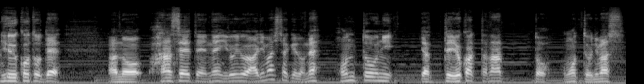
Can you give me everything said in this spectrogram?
いうことで、あの、反省点ね、いろいろありましたけどね、本当にやってよかったな、と思っております。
